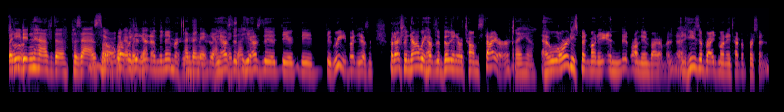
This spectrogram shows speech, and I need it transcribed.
But he didn't have the pizzazz no, or well, but it, yeah. and the name recognition. And the name, know. he yeah, has the he has the, the the degree, but he doesn't. But actually, now we have the billionaire Tom Steyer, I, yeah. who already spent money in on the environment, and he's a bright money type of person,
